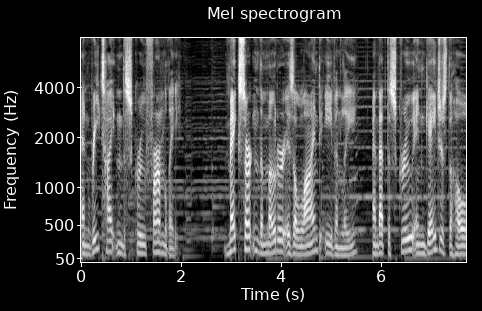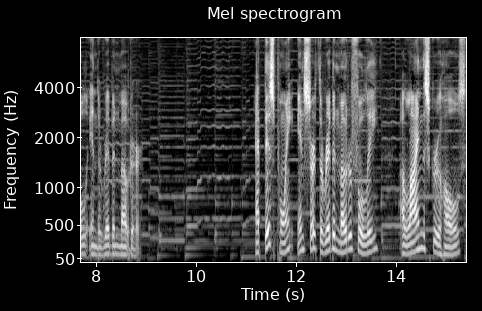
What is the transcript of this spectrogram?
and retighten the screw firmly. Make certain the motor is aligned evenly and that the screw engages the hole in the ribbon motor. At this point, insert the ribbon motor fully, align the screw holes,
